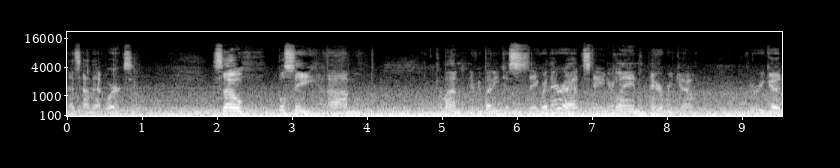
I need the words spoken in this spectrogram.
that's how that works. So we'll see. Um, come on, everybody, just stay where they're at. Stay in your lane. There we go. Very good.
